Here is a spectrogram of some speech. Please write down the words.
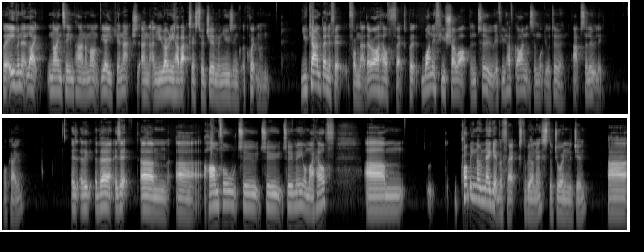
But even at like nineteen pound a month, yeah, you can actually, and, and you only have access to a gym and using equipment. you can benefit from that. There are health effects, but one, if you show up, and two, if you have guidance in what you're doing, absolutely. Okay. Is, there, is it um, uh, harmful to, to, to me or my health? Um, probably no negative effects, to be honest, of joining the gym. Uh,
